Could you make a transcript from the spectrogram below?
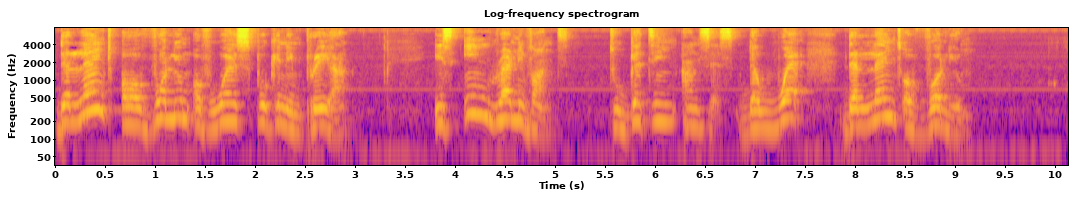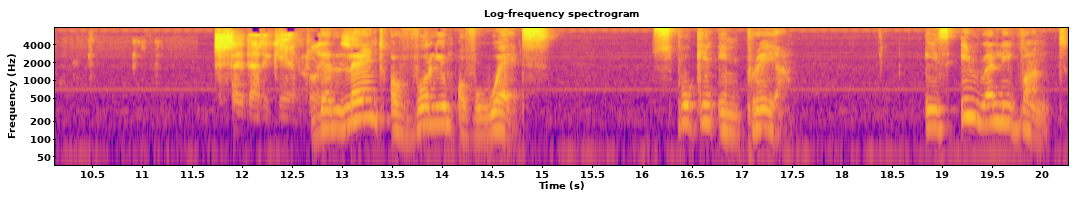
the length or volume of words spoken in prayer is irrelevant to getting answers. The word, the length of volume, Say that again, please. the length of volume of words spoken in prayer is irrelevant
